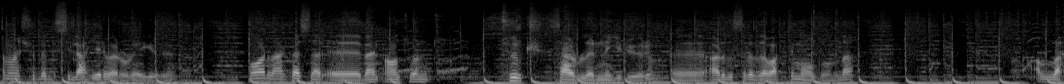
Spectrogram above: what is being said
hemen şurada bir silah yeri var oraya gidelim Bu arada arkadaşlar e, ben Anton Türk serverlarına giriyorum. E, arada sırada vaktim olduğunda Allah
